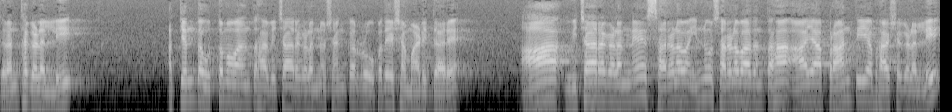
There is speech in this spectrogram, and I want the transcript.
ಗ್ರಂಥಗಳಲ್ಲಿ ಅತ್ಯಂತ ಉತ್ತಮವಾದಂತಹ ವಿಚಾರಗಳನ್ನು ಶಂಕರರು ಉಪದೇಶ ಮಾಡಿದ್ದಾರೆ. ಆ ವಿಚಾರಗಳನ್ನೇ ಸರಳ, ಇನ್ನೂ ಸರಳವಾದಂತಹ ಆಯಾ ಪ್ರಾಂತೀಯ ಭಾಷೆಗಳಲ್ಲಿ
